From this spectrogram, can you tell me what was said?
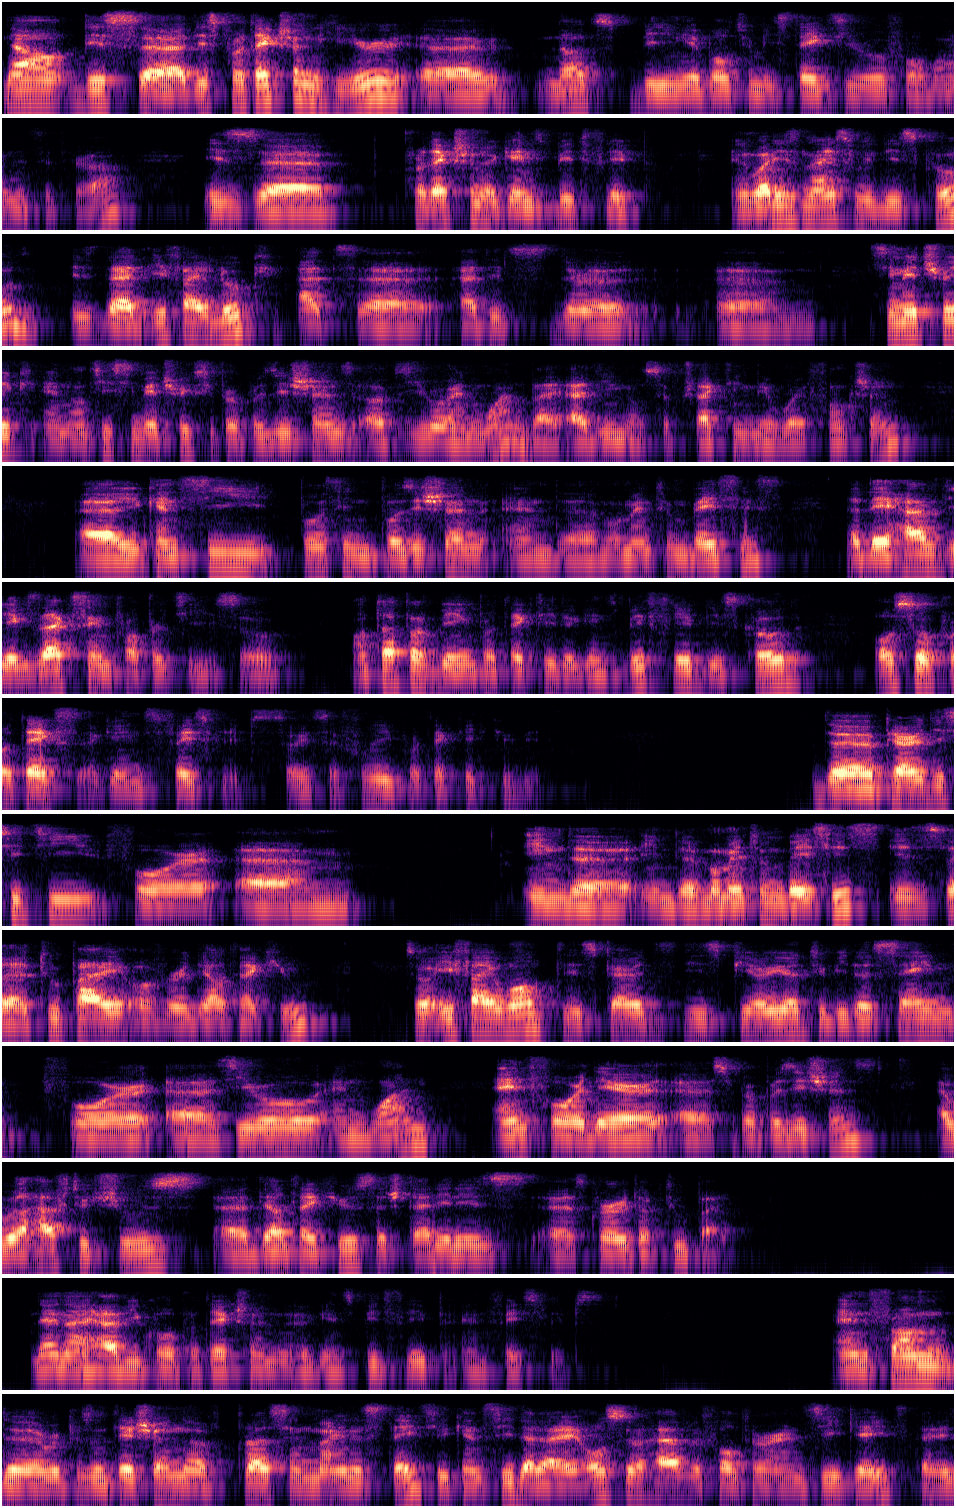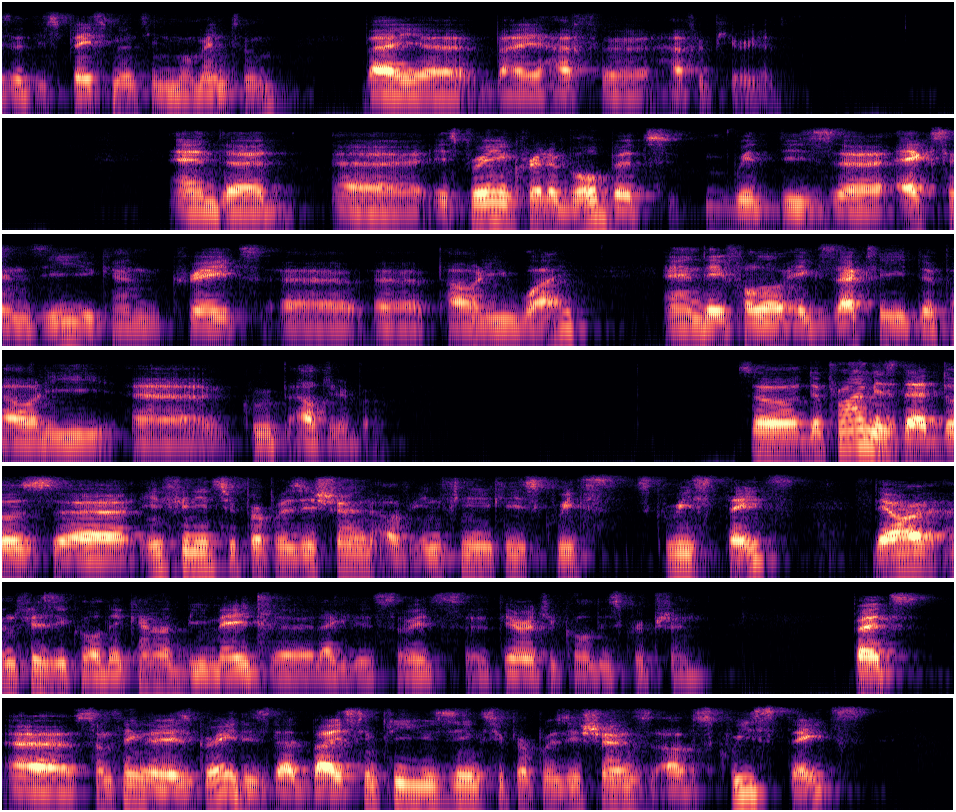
Now, this, uh, this protection here, uh, not being able to mistake zero for one, etc., is uh, protection against bit flip. And what is nice with this code is that if I look at, uh, at its, the um, symmetric and antisymmetric superpositions of zero and one by adding or subtracting the wave function, uh, you can see both in position and uh, momentum basis that they have the exact same properties. So on top of being protected against bit flip, this code also protects against phase flips. So it's a fully protected qubit. The periodicity for um, in the in the momentum basis is uh, 2 pi over delta q. So if I want this period this period to be the same for uh, 0 and 1 and for their uh, superpositions, I will have to choose uh, delta q such that it is uh, square root of 2 pi. Then I have equal protection against bit flip and phase flips. And from the representation of plus and minus states, you can see that I also have a fault tolerant Z gate that is a displacement in momentum by, uh, by half, a, half a period. And uh, uh, it's pretty incredible, but with these uh, X and Z, you can create uh, Pauli Y, and they follow exactly the Pauli uh, group algebra. So the problem is that those uh, infinite superposition of infinitely squeezed, squeezed states they are unphysical. They cannot be made uh, like this. So it's a theoretical description. But uh, something that is great is that by simply using superpositions of squeezed states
